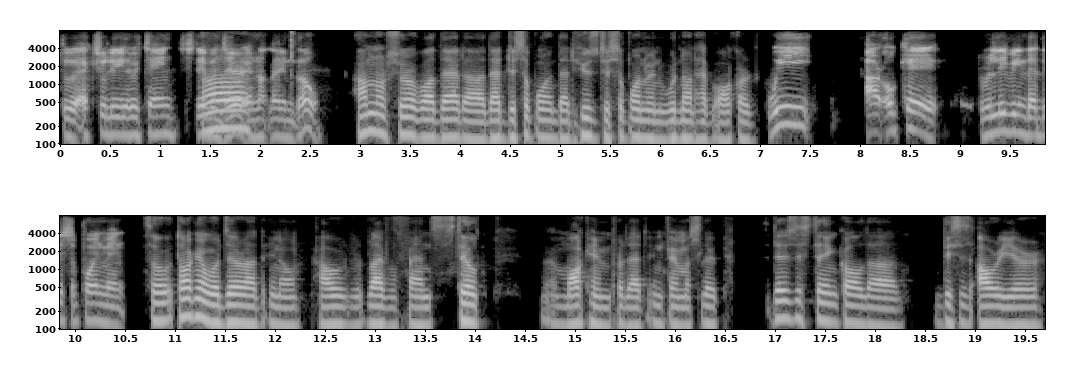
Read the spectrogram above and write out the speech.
to actually retain Steven Gerrard uh, and not let him go. I'm not sure about that. Uh, that disappoint, that huge disappointment would not have occurred. We are okay relieving that disappointment. So talking about Gerrard, you know how rival fans still uh, mock him for that infamous slip. There's this thing called uh, "This is our year."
